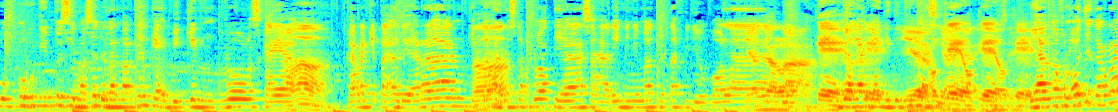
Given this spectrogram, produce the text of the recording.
kukuh gitu sih maksudnya dalam artian kayak bikin rules kayak Ah. karena kita LDRan kita Ah. harus ngupload ya sehari minimal kita video callan Ya enggak lah. Oke, Enggak oke. kayak gitu Iya, juga sih Oke, Iya, oke, gitu oke. ya nggak follow aja karena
